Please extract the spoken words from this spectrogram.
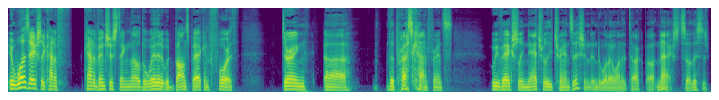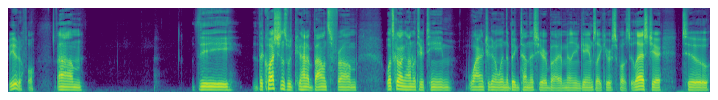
it was actually kind of kind of interesting though the way that it would bounce back and forth during uh, the press conference. We've actually naturally transitioned into what I want to talk about next. So this is beautiful. Um, the the questions would kind of bounce from what's going on with your team why aren't you going to win the big ten this year by a million games like you were supposed to last year to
